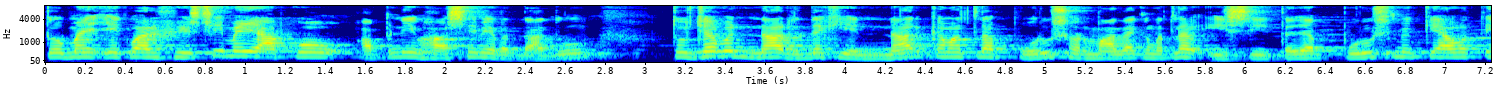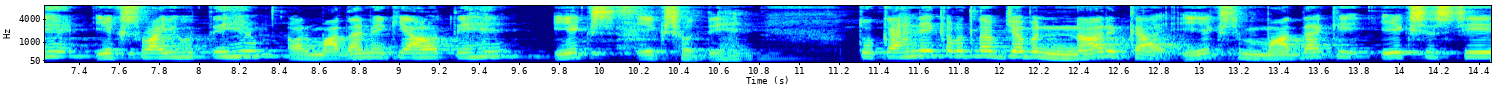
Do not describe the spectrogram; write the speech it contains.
तो मैं एक बार फिर से मैं आपको अपनी भाषा में बता दूँ। तो जब नर, देखिए, नर का मतलब पुरुष और मादा का मतलब इसी तो जब पुरुष में क्या होते हैं? एक्स, वाई होते हैं और मादा में क्या होते हैं? एक्स एक्स होते हैं। तो कहने का मतलब जब नर का एक्स मादा के एक्स से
